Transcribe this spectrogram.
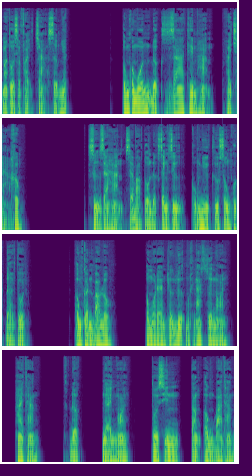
mà tôi sẽ phải trả sớm nhất. Ông có muốn được ra thêm hạn phải trả không? Sự gia hạn sẽ bảo tồn được danh dự cũng như cứu sống cuộc đời tôi. Ông cần bao lâu? Ông Moren lưỡng lự một lát rồi nói, hai tháng. Được, người anh nói, tôi xin tặng ông ba tháng.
